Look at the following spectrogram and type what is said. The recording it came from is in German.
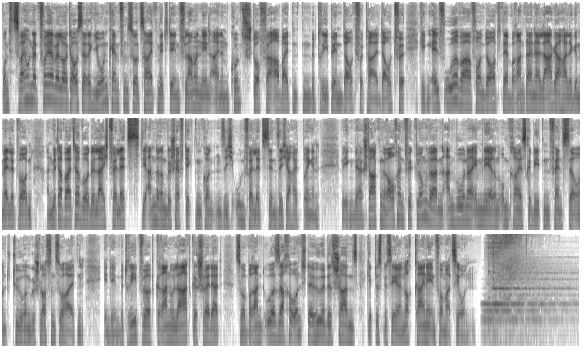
Rund 200 Feuerwehrleute aus der Region kämpfen zurzeit mit den Flammen in einem kunststoffverarbeitenden Betrieb in Dautphetal-Dautphe. Gegen 11 Uhr war von dort der Brand einer Lagerhalle gemeldet worden. Ein Mitarbeiter wurde leicht verletzt, die anderen Beschäftigten konnten sich unverletzt in Sicherheit bringen. Wegen der starken Rauchentwicklung werden Anwohner im näheren Umkreis gebeten, Fenster und Türen geschlossen zu halten. In dem Betrieb wird Granulat geschreddert. Zur Brandursache und der Höhe des Schadens gibt es bisher noch keine Informationen.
